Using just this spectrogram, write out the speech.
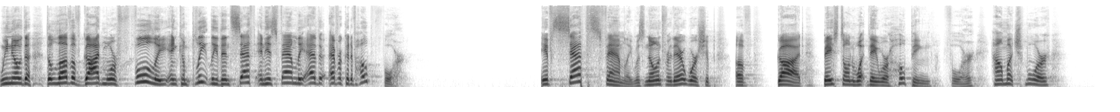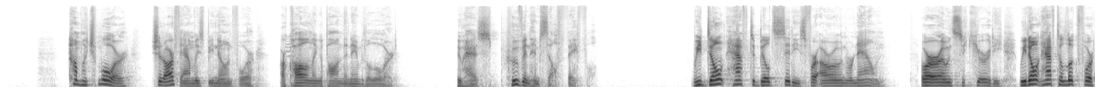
We know the, the love of God more fully and completely than Seth and his family ever, ever could have hoped for. If Seth's family was known for their worship of God based on what they were hoping for, how much more, how much more should our families be known for our calling upon the name of the Lord, who has proven himself faithful? We don't have to build cities for our own renown or our own security. We don't have to look for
